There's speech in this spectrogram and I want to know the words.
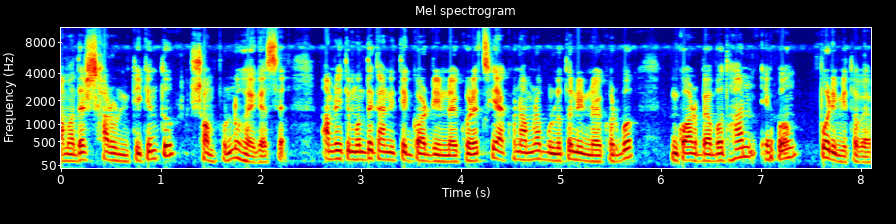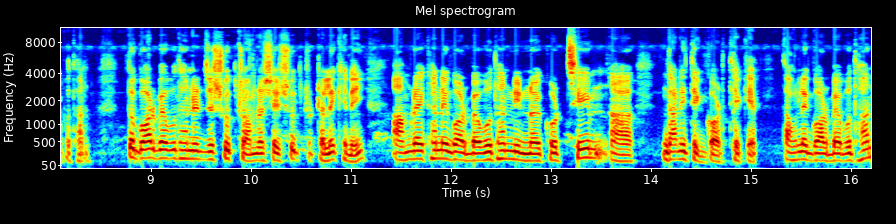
আমাদের সারণীটি কিন্তু সম্পূর্ণ হয়ে গেছে। আমরা ইতিমধ্যে গাণিতিক গড় নির্ণয় করেছি। এখন আমরা মূলত নির্ণয় করব গড় ব্যবধান এবং পরিমিত ব্যবধান। তো গড় ব্যবধানের যে সূত্র, আমরা সেই সূত্রটা লিখে নিই। আমরা এখানে গড় ব্যবধান নির্ণয় করছি গাণিতিক গড় থেকে। তাহলে গড় ব্যবধান,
